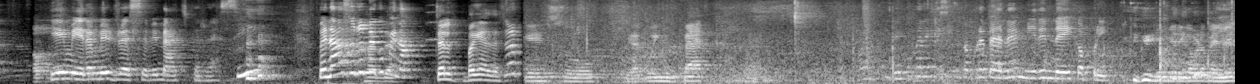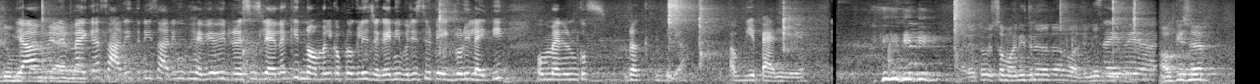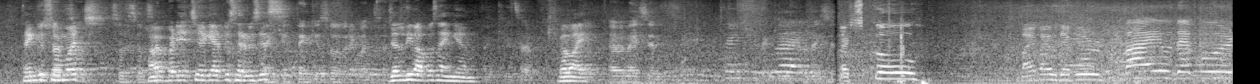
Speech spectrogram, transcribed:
ये मेरा मेरे ड्रेस से भी मैच कर रहा है सी पहना सुनो मेरे को पहना। चल बढ़िया से okay so we are going back देखो मैंने किसके कपड़े पहने हैं? मेरे नए कपड़े। ये मेरे कपड़े पहन लिए जो यार मैंने मैं क्या सारी इतनी सारी वो हैवी हैवी ड्रेसेस ले ना कि नॉर्मल कपड़ों के लिए जगह नहीं बची सिर्फ़ एक जोड़ी लाई थी वो मैंने उनको रख दिया। अब ये पहन लिए। अरे तो सामान इतने ज़्यादा आ जाएँगे। सही में यार। Okay sir thank you so much sir. हमें बड़ी अच्छी लगी आपकी services you so very much, sir. जल्दी वापस आएँगे हम। Thank you. Bye bye Have a nice day. A nice day. Let's go bye bye Udaipur bye Udaipur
